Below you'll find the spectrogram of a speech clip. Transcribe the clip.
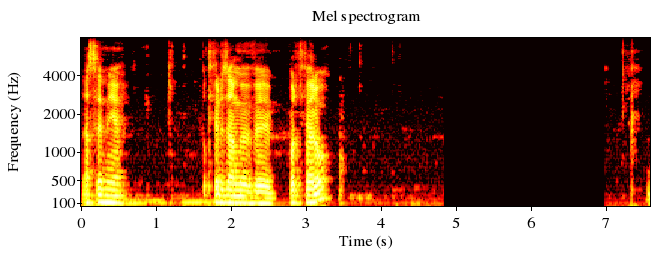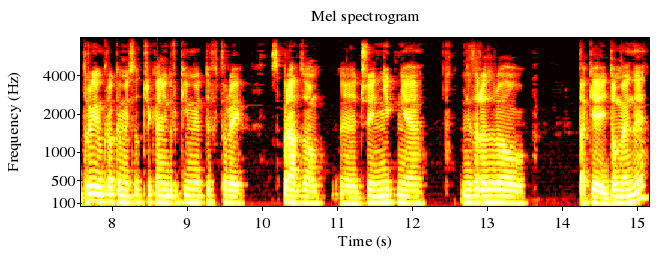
Następnie potwierdzamy w portfelu. Drugim krokiem jest odczekanie drugiej minuty, w której sprawdzą, y, czy nikt nie, nie zarezerwował takiej domeny.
